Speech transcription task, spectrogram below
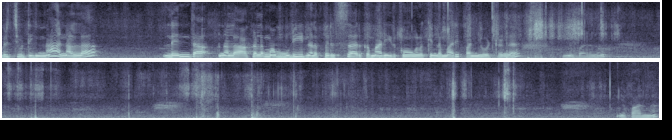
விரித்து விட்டிங்கன்னா நல்லா லென்த்தாக நல்லா அகலமாக முடி நல்லா பெருசாக இருக்க மாதிரி இருக்கும். உங்களுக்கு இந்த மாதிரி பண்ணி விட்டுருங்க. இங்கே பாருங்கள் இங்கே பாருங்கள்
